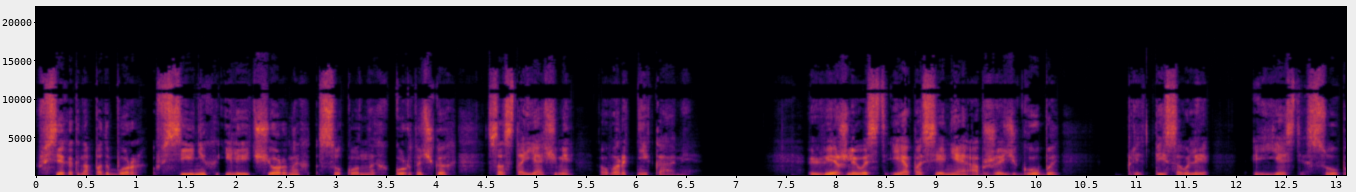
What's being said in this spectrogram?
все как на подбор в синих или черных суконных курточках со стоячими воротниками. Вежливость и опасение обжечь губы предписывали есть суп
